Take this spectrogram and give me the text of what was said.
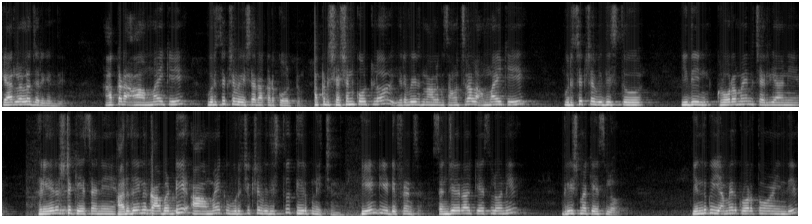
కేరళలో జరిగింది. అక్కడ ఆ అమ్మాయికి ఉరిశిక్ష వేశారు అక్కడ కోర్టు. అక్కడ సెషన్ కోర్టులో ఇరవై నాలుగు సంవత్సరాల అమ్మాయికి ఉరిశిక్ష విధిస్తూ ఇది క్రూరమైన చర్య అని రేరెస్ట్ కేసు అని అరుదైన కాబట్టి ఆ అమ్మాయికి ఉరిశిక్ష విధిస్తూ తీర్పునిచ్చింది. ఏంటి ఈ డిఫరెన్స్? సంజయ్ రాయ్ కేసులోని గ్రీష్మ కేసులో? ఎందుకు ఈ అమ్మాయి క్రూరత్వం అయింది?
